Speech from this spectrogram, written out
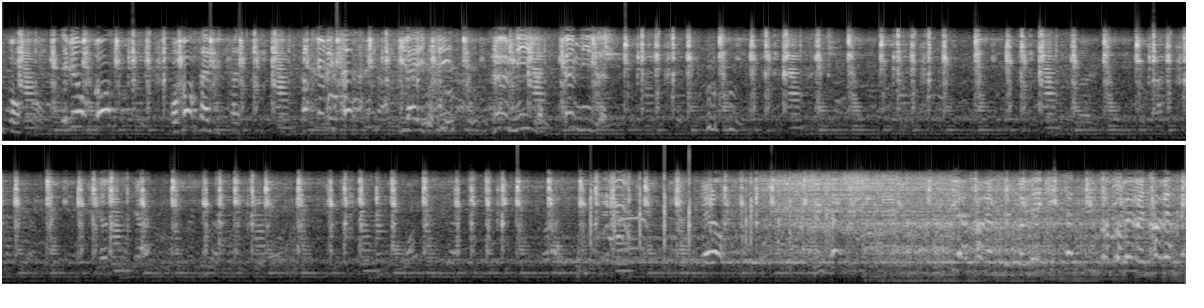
qui pensons Eh bien, on pense, on pense à Lucrèce. Parce que Lucrèce, il a écrit 2000, 2000. Et alors, Lucrèce, il a traversé. Il a écrit 7500 vers et traversé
